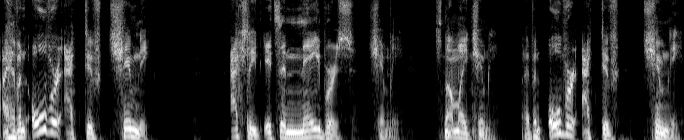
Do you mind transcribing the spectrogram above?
I have an overactive chimney. Actually, it's a neighbour's chimney. It's not my chimney. I have an overactive chimney.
